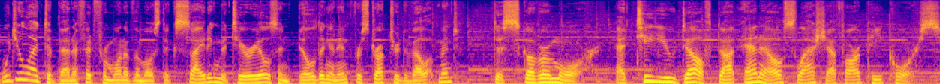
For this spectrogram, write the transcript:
Would you like to benefit from one of the most exciting materials in building and infrastructure development? Discover more at tudelft.nl/frp course.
